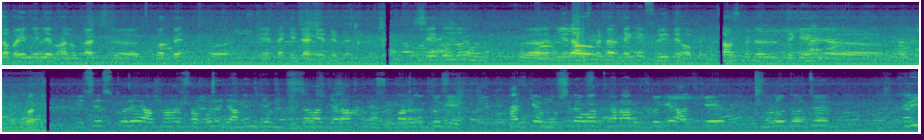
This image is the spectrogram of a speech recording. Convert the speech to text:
সবাই মিলে ভালো কাজ আহ, করবেন ও এটাকে জানিয়ে দেবেন সেগুলো আহ, লীলা হসপিটাল থেকে ফ্রিতে হবে হসপিটাল থেকে আহ, বিশেষ করে আপনারা সকলেই জানেন যে মুর্শিদাবাদ জেলা পুলিশ সুপারের উদ্যোগে আজকে মুর্শিদাবাদ থানার উদ্যোগে আজকে মূলত হচ্ছে ফ্রি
